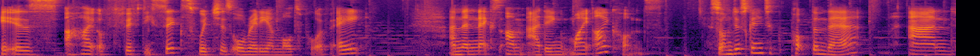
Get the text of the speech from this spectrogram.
It is a height of 56, which is already a multiple of eight. And then next I'm adding my icons. So I'm just going to pop them there and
